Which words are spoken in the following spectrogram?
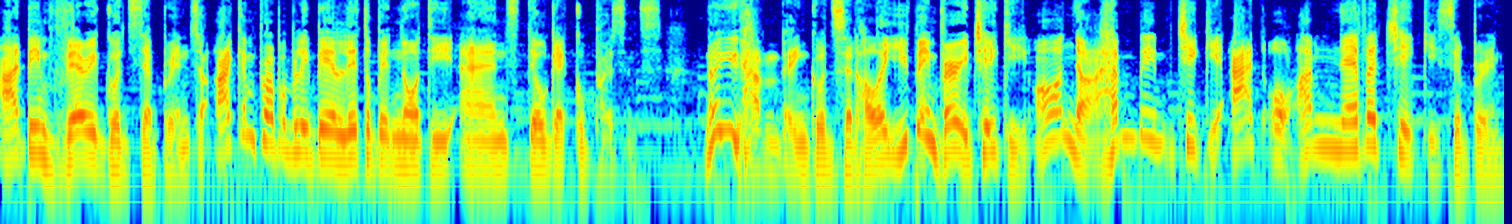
I've been very good, said Bryn, so I can probably be a little bit naughty and still get good presents. No, you haven't been good, said Holly. You've been very cheeky. Oh, no, I haven't been cheeky at all. I'm never cheeky, said Bryn.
